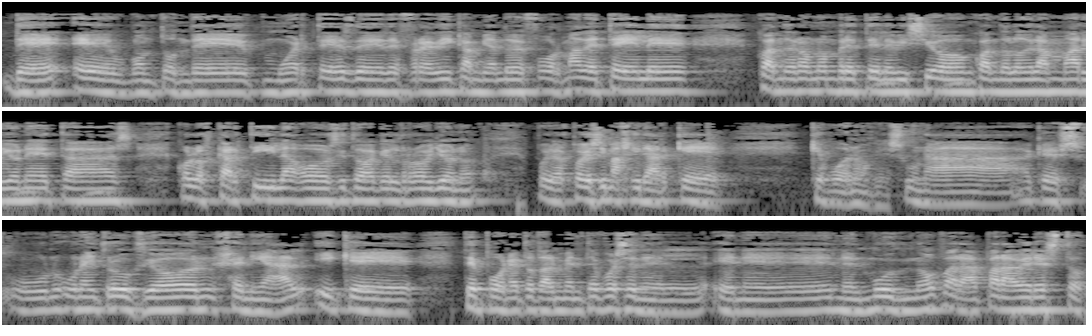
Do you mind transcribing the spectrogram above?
de eh, un montón de muertes de, de Freddy cambiando de forma, de tele, cuando era un hombre de televisión, cuando lo de las marionetas, con los cartílagos y todo aquel rollo, ¿no? Pues os podéis imaginar que, que bueno, que es una, que es un- una introducción genial y que te pone totalmente pues en el, en el, en el mood, ¿no? Para, para ver esto.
